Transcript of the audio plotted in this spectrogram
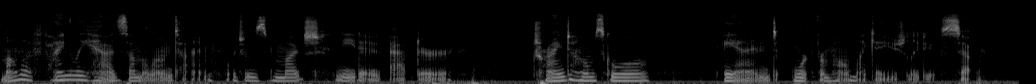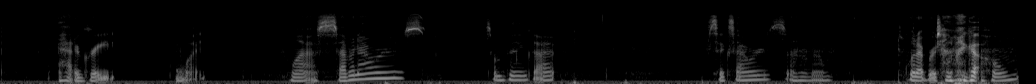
Mama finally had some alone time, which was much needed after trying to homeschool and work from home like I usually do. So I had a great, what, last seven hours? Something like that. Six hours? I don't know. Whatever time I got home.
